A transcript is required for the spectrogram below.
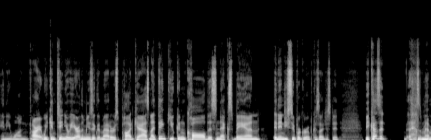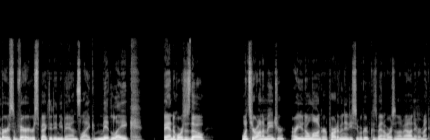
Anyone. All right, we continue here on the Music That Matters podcast, and I think you can call this next band an indie supergroup because I just did, because it has members of very respected indie bands like Midlake, Band of Horses, though. Once you're on a major, are you no longer part of an indie supergroup? Because Band of Horses on oh, never mind.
